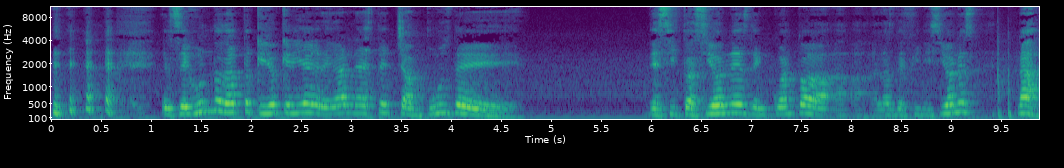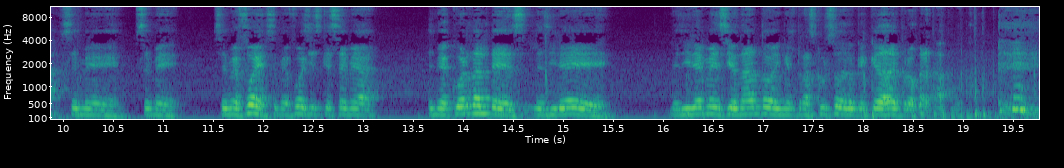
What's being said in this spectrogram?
el segundo dato que yo quería agregarle a este champús de, de situaciones de, en cuanto a, a, las definiciones, nada, se me, se, me, se me fue, se me fue, si es que se me, se me acuerdan les, les diré les iré mencionando en el transcurso de lo que queda de programa.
